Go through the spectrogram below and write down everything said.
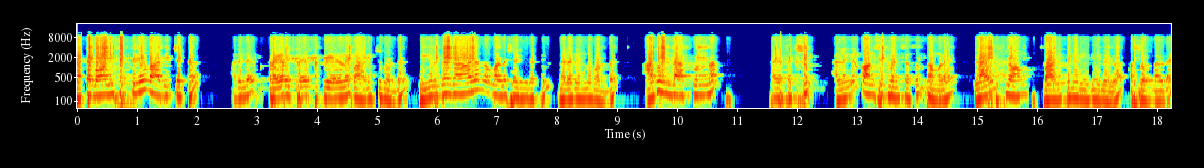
മെറ്റബോളിസത്തിനെ ബാധിച്ചിട്ട് അതിന്റെ ക്രയവിക്രയ പ്രക്രിയകളെ ബാധിച്ചുകൊണ്ട് ദീർഘകാലം നമ്മളുടെ ശരീരത്തിൽ നിലനിന്നുകൊണ്ട് അതുണ്ടാക്കുന്ന സൈഡ് എഫക്ട്സും അല്ലെങ്കിൽ കോൺസിക്വൻസസും നമ്മളെ ലൈഫ് ലോങ് ബാധിക്കുന്ന രീതിയിലുള്ള അസുഖങ്ങളുടെ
